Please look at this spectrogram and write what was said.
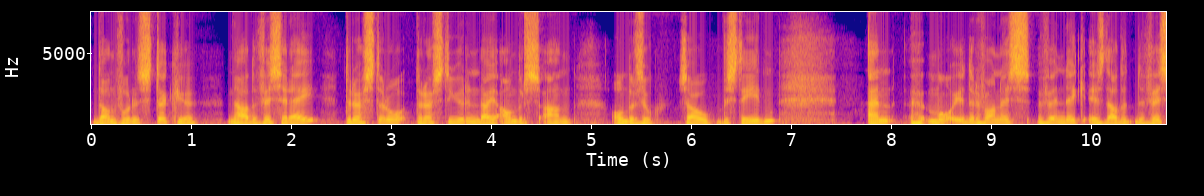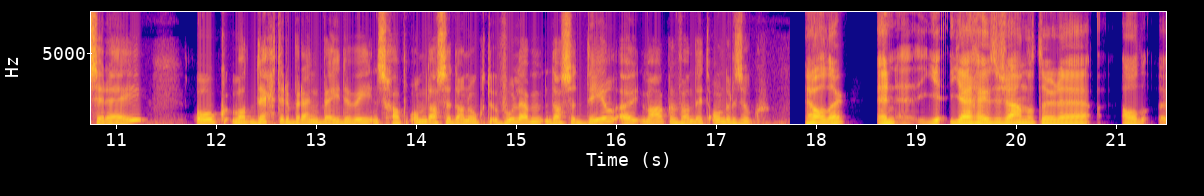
dan voor een stukje naar de visserij terugsturen, dat je anders aan onderzoek zou besteden. En het mooie ervan is, vind ik, is dat het de visserij ook wat dichter brengt bij de wetenschap. Omdat ze dan ook het gevoel hebben dat ze deel uitmaken van dit onderzoek. Helder. En eh, jij geeft dus aan dat er eh, al eh,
